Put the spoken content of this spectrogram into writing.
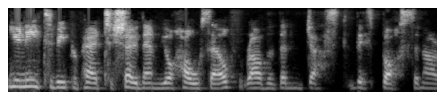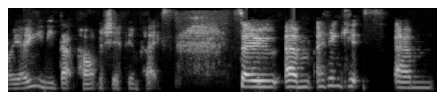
you need to be prepared to show them your whole self rather than just this boss scenario. You need that partnership in place. So um, I think it's um,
